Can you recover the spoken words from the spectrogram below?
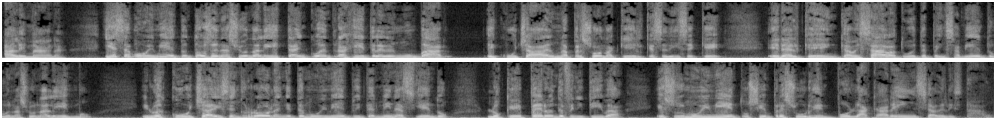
alemana. Y ese movimiento entonces nacionalista encuentra a Hitler en un bar, escucha a una persona que es el que se dice que era el que encabezaba todo este pensamiento del nacionalismo, y lo escucha y se enrola en este movimiento y termina siendo lo que es. Pero en definitiva, esos movimientos siempre surgen por la carencia del Estado.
